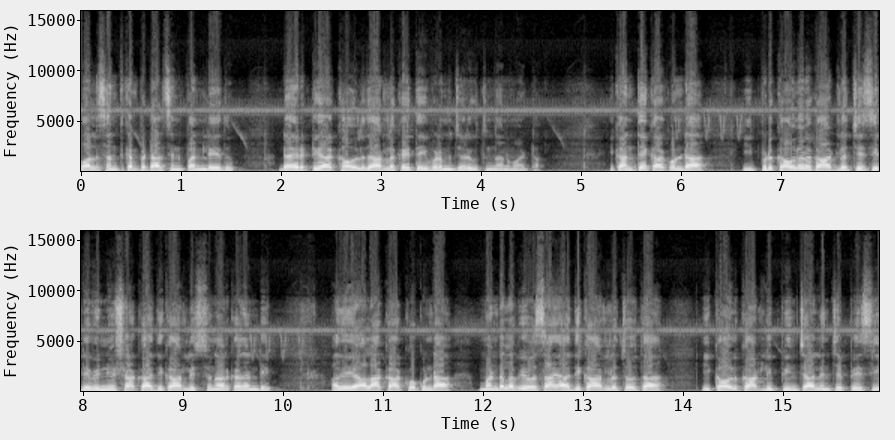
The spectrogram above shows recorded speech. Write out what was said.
వాళ్ళు సంతకం పెట్టాల్సిన పని లేదు. డైరెక్ట్గా కౌలుదారులకైతే ఇవ్వడం జరుగుతుందన్నమాట. ఇక అంతేకాకుండా ఇప్పుడు కౌలుల కార్డులు వచ్చేసి రెవెన్యూ శాఖ అధికారులు ఇస్తున్నారు కదండి. అది అలా కాకోకుండా మండల వ్యవసాయ అధికారుల చోత ఈ కౌలు కార్డులు ఇప్పించాలని చెప్పేసి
